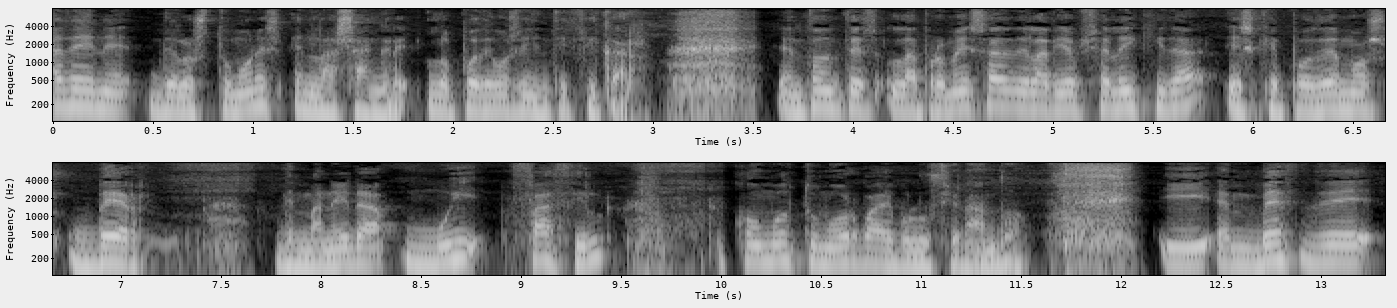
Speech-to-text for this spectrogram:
ADN de los tumores en la sangre, lo podemos identificar. Entonces, la promesa de la biopsia líquida es que podemos ver de manera muy fácil cómo el tumor va evolucionando. Y en vez de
